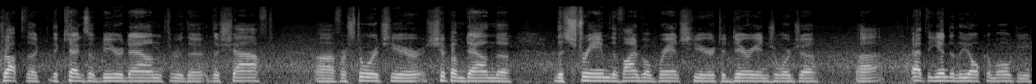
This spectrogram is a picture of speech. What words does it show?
Drop the, the kegs of beer down through the, the shaft uh, for storage here, ship them down the, the stream, the Vineville branch here to Darien, Georgia, uh, at the end of the Ocmulgee.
